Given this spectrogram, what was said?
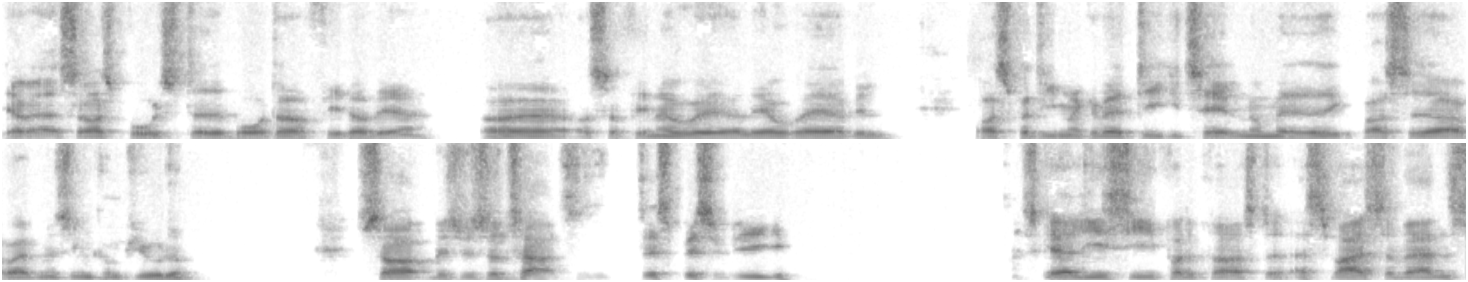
jeg vil altså også bo et sted, hvor der er fedt at være øh, og så finder jeg ud af at lave, hvad jeg vil. Også fordi man kan være digital nomade, ikke bare sidde og arbejde med sin computer. Så hvis vi så tager til det specifikke, skal jeg lige sige for det første, at Schweiz er verdens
